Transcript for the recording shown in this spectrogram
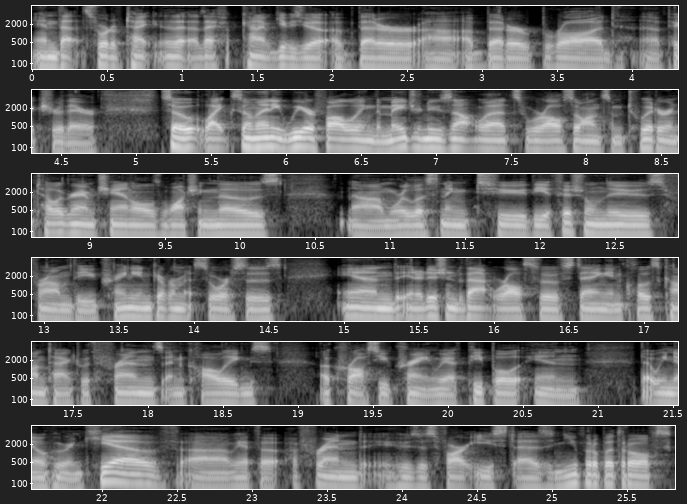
and that sort of that kind of gives you a, better uh, a better broad uh, picture there. So, like so many, we are following the major news outlets. We're also on some Twitter and Telegram channels, watching those. Um, we're listening to the official news from the Ukrainian government sources, and in addition to that, we're also staying in close contact with friends and colleagues across Ukraine. We have people in that we know who are in Kiev. Uh, we have a, a, friend who's as far east as Dnipropetrovsk,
